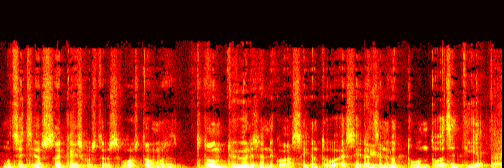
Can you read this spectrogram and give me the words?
mutta sitten jossain jossain keskustelussa voisi tuon tyylisen niin asian tuo esille, että se niin tuntuu, että se tietää.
